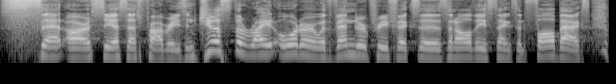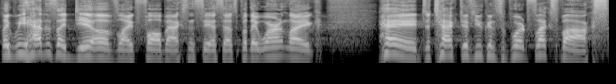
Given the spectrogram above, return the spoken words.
set our CSS properties in just the right order with vendor prefixes and all these things and fallbacks. Like we had this idea of like fallbacks in CSS, but they weren't like hey, detect if you can support Flexbox,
